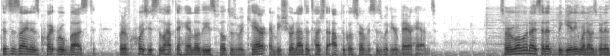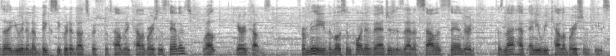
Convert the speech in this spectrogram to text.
This design is quite robust, but of course you still have to handle these filters with care and be sure not to touch the optical surfaces with your bare hands. So remember what I said at the beginning when I was going to tell you in a big secret about spectrophotometer calibration standards? Well, here it comes. For me, the most important advantage is that a solid standard does not have any recalibration fees.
